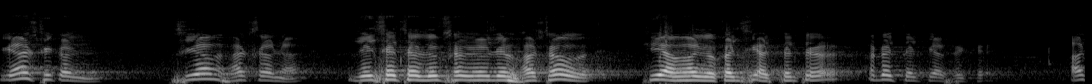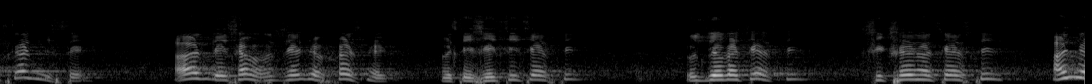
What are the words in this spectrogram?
या ठिकाणी श्रीराम फाटताना देशाच्या लोकसभेमध्ये भारतावर ही आम्हा लोकांची अत्यंत अगत्याची अपेक्षा आहे. आज काय दिसते आज देशामध्ये जे फस आहेत मग ते शेतीचे असतील उद्योगाचे असतील शिक्षणाचे असतील अन्य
